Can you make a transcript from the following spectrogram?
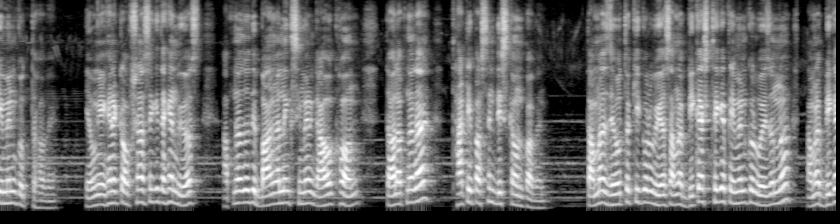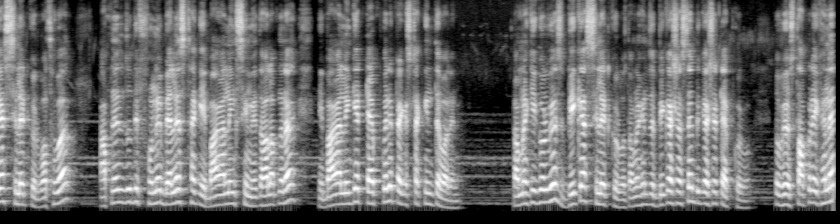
পেমেন্ট করতে হবে। এবং এখানে একটা অপশন আছে কি দেখেন বিয়স আপনারা যদি বাংলালিঙ্ক সিমের গ্রাহক হন, তাহলে আপনারা থার্টি পার্সেন্ট ডিসকাউন্ট পাবেন। তো আমরা যেহেতু কী করব বিয়স আমরা বিকাশ থেকে পেমেন্ট করব, এই জন্য আমরা বিকাশ সিলেক্ট করব। অথবা আপনাদের যদি ফোনে ব্যালেন্স থাকে বাংলালিঙ্ক সিমে, তাহলে আপনারা এই বাংলালিঙ্কে ট্যাপ করে প্যাকেজটা কিনতে পারেন। তো আমরা কী করব বিকাশ সিলেক্ট করব। তো আমরা এখানে যে বিকাশ আছে, বিকাশে ট্যাপ করব। তো ভিউস তারপরে এখানে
